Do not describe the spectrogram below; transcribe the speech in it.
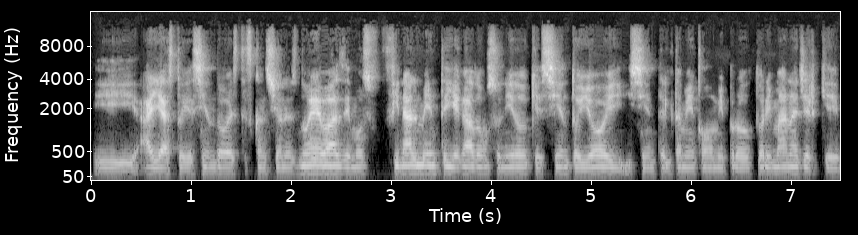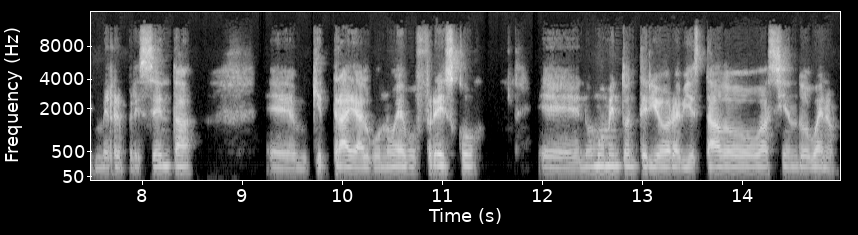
Y allá estoy haciendo estas canciones nuevas. Hemos finalmente llegado a un sonido que siento yo y, siente él también como mi productor y manager, que me representa, eh, que trae algo nuevo, fresco. Eh, en un momento anterior había estado haciendo, bueno,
